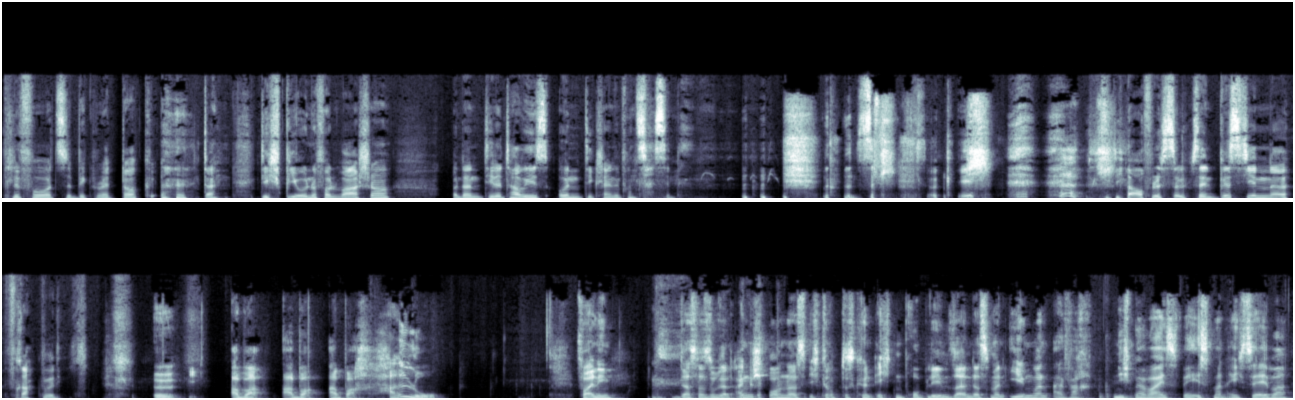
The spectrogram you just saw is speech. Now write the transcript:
Clifford, The Big Red Dog, dann die Spione von Warschau und dann Teletubbies und die kleine Prinzessin. okay. Die Auflistung ist ein bisschen äh, fragwürdig. Äh, aber, aber, aber, hallo. Vor allen Dingen, das, was du gerade angesprochen hast, ich glaube, das könnte echt ein Problem sein, dass man irgendwann einfach nicht mehr weiß, wer ist man eigentlich selber,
